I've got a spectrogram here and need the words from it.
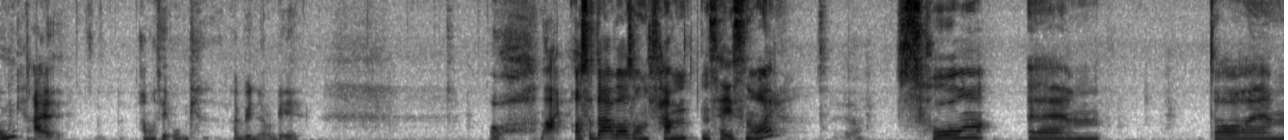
Ung? Jeg, jeg må si ung. Jeg begynner å bli Åh, nei. Altså, da jeg var sånn 15-16 år, så um, Da um,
